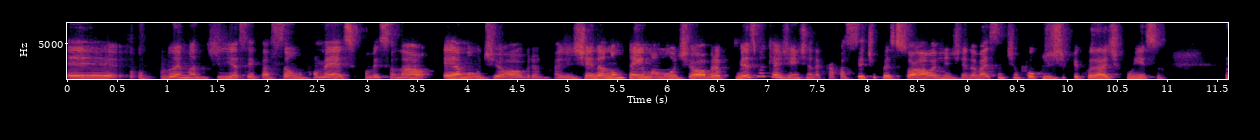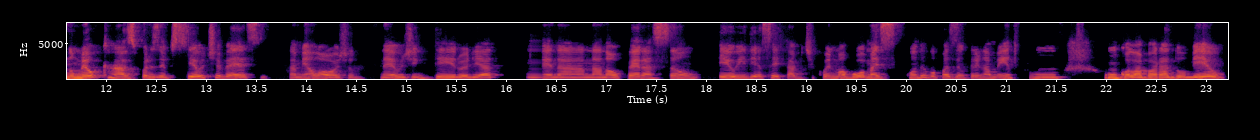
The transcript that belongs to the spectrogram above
é, o problema de aceitação no comércio convencional é a mão de obra. A gente ainda não tem uma mão de obra, mesmo que a gente ainda capacite o pessoal, a gente ainda vai sentir um pouco de dificuldade com isso. No meu caso, por exemplo, se eu tivesse na minha loja, né, o dia inteiro ali né, na, na, na, operação, eu iria aceitar Bitcoin numa boa, mas quando eu vou fazer um treinamento com um, um colaborador meu,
